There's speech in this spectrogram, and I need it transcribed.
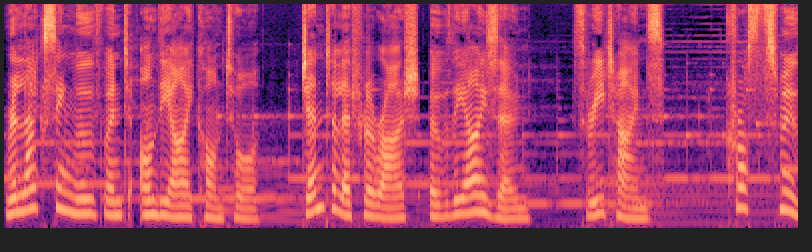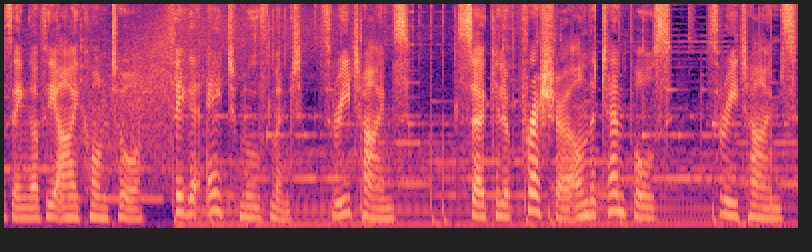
Relaxing movement on the eye contour. Gentle effleurage over the eye zone. Three times. Crossed smoothing of the eye contour. Figure 8 movement. Three times. Circular pressure on the temples. Three times.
